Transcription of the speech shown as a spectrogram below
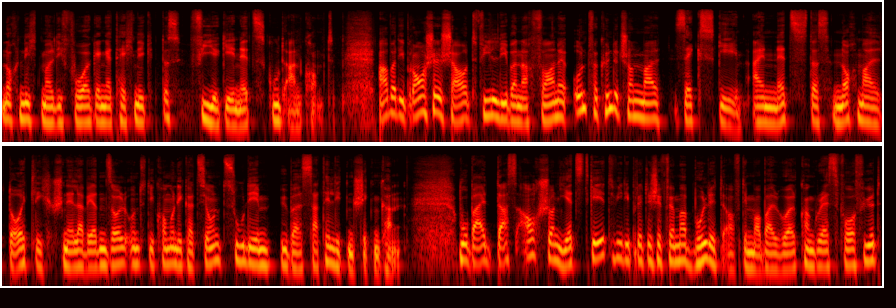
noch nicht mal die Vorgängertechnik, das 4G-Netz, gut ankommt. Aber die Branche schaut viel lieber nach vorne und verkündet schon mal 6G, ein Netz, das noch mal deutlich schneller werden soll und die Kommunikation zudem über Satelliten schicken kann. Wobei das auch schon jetzt geht, wie die britische Firma Bullet auf dem Mobile World Congress vorführt,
